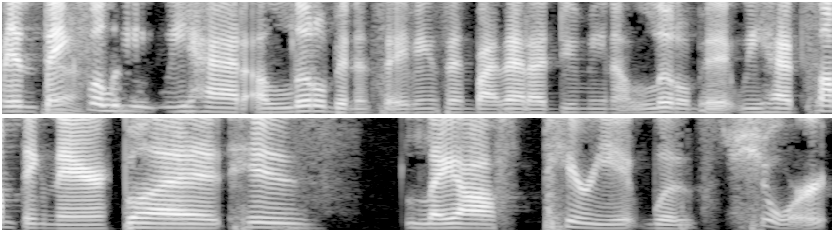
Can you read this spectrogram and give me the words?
And thankfully, yeah. we had a little bit in savings. And by that, I do mean a little bit. We had something there, but his layoff period was short.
